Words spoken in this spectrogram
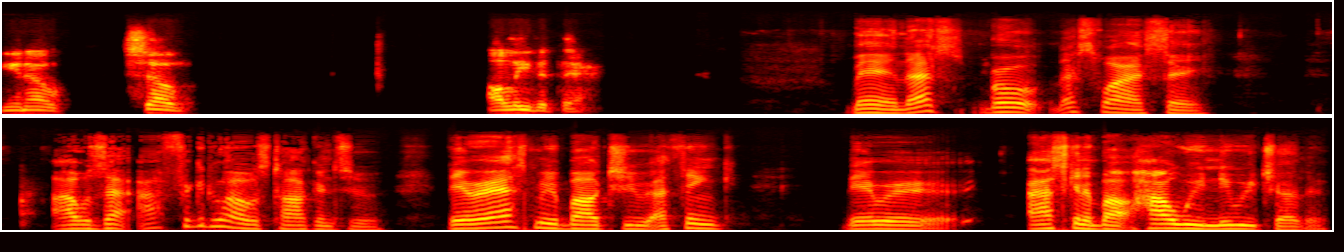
You know, so I'll leave it there. Man, that's bro. That's why I say I was at. I forget who I was talking to. They were asking me about you. I think they were asking about how we knew each other,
